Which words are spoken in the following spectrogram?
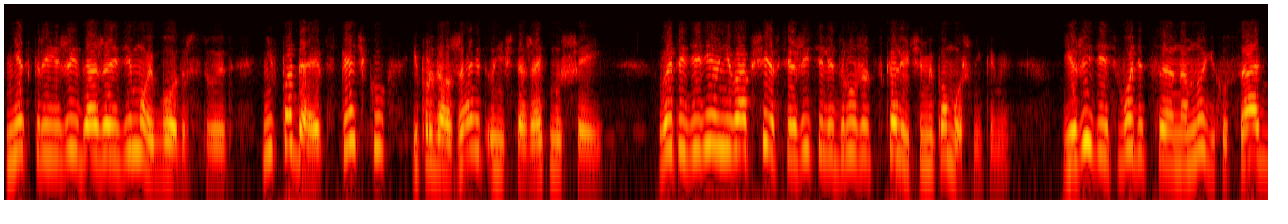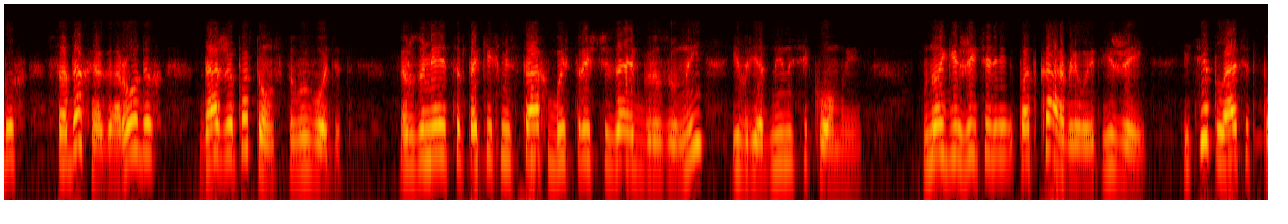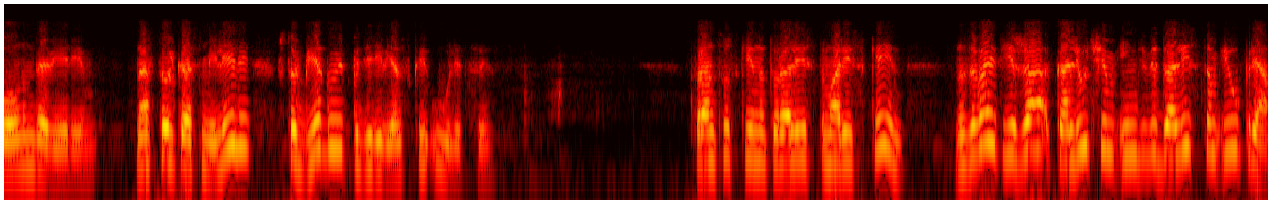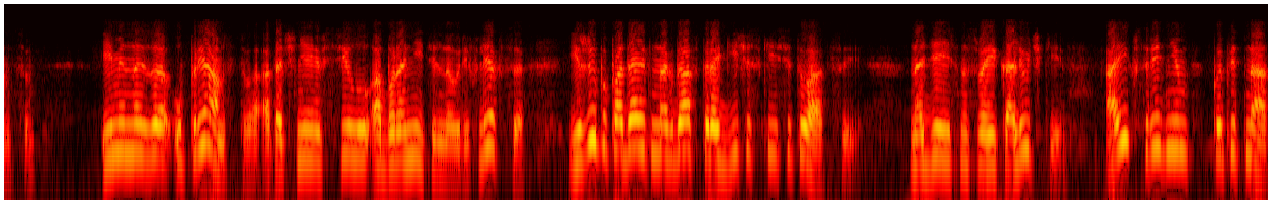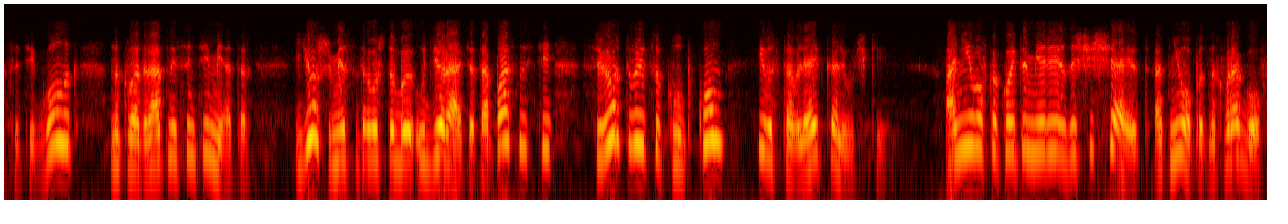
Некоторые ежи даже зимой бодрствуют, не впадают в спячку и продолжают уничтожать мышей. В этой деревне вообще все жители дружат с колючими помощниками. Ежи здесь водятся на многих усадьбах, в садах и огородах, даже потомство выводят. Разумеется, в таких местах быстро исчезают грызуны и вредные насекомые. Многие жители подкармливают ежей, и те платят полным доверием. Настолько осмелели, что бегают по деревенской улице. Французский натуралист Марис Кейн называет ежа колючим индивидуалистом и упрямцем. Именно из-за упрямства, а точнее в силу оборонительного рефлекса, ежи попадают иногда в трагические ситуации. Надеясь на свои колючки, а их в среднем по 15 иголок на квадратный сантиметр, еж вместо того, чтобы удирать от опасности, свертывается клубком и выставляет колючки. Они его в какой-то мере защищают от неопытных врагов.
